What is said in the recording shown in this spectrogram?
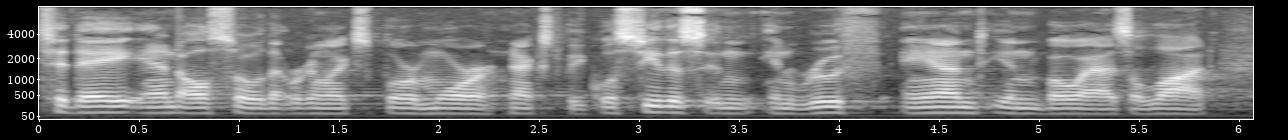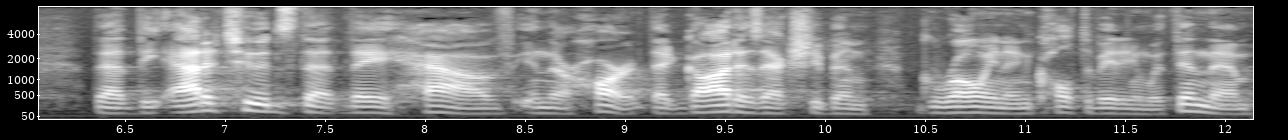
today and also that we're going to explore more next week, we'll see this in, in Ruth and in Boaz a lot. That the attitudes that they have in their heart, that God has actually been growing and cultivating within them,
